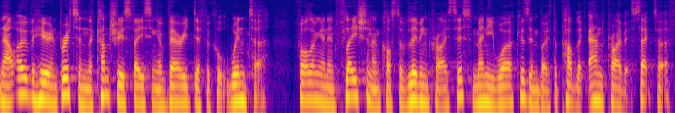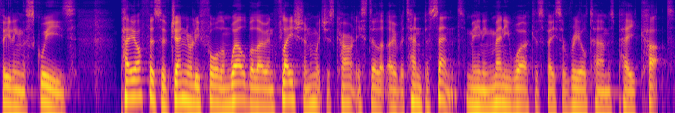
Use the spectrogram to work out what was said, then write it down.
Now, over here in Britain, the country is facing a very difficult winter. Following an inflation and cost of living crisis, many workers in both the public and private sector are feeling the squeeze. Pay offers have generally fallen well below inflation, which is currently still at over 10%, meaning many workers face a real terms pay cut.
